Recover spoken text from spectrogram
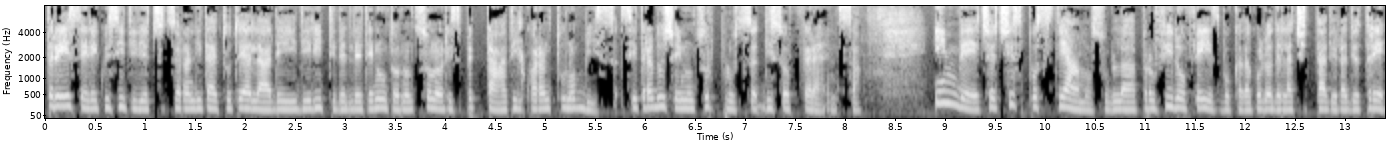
3. Se i requisiti di eccezionalità e tutela dei diritti del detenuto non sono rispettati, il 41 bis si traduce in un surplus di sofferenza. Invece ci spostiamo sul profilo Facebook da quello della città di Radio 3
